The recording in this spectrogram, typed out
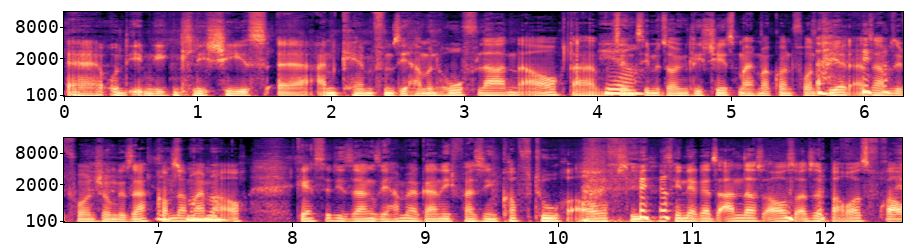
Äh, und eben gegen Klischees äh, ankämpfen. Sie haben einen Hofladen auch, da ja. sind sie mit solchen Klischees manchmal konfrontiert. Also haben sie vorhin schon gesagt, kommen da manchmal auch Gäste, die sagen, sie haben ja gar nicht, weiß ich, ein Kopftuch auf, sie sehen ja ganz anders aus als eine Bauersfrau.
